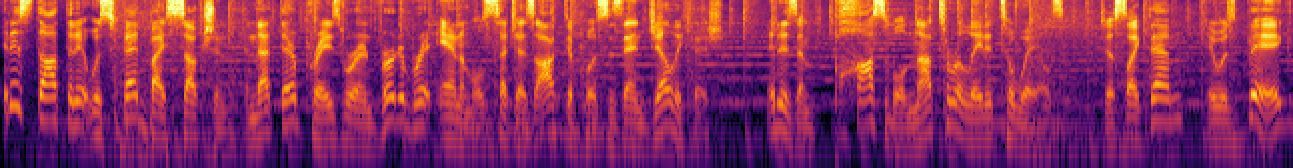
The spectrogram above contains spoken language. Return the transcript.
it is thought that it was fed by suction and that their preys were invertebrate animals such as octopuses and jellyfish. It is impossible not to relate it to whales. Just like them, it was big,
